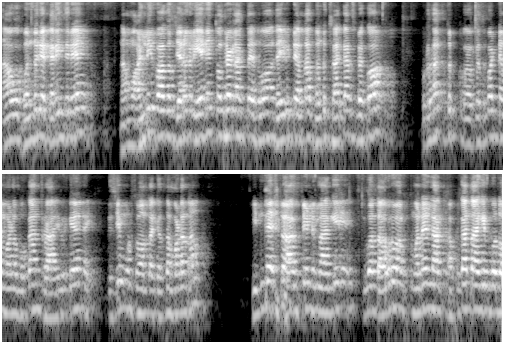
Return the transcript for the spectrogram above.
ನಾವು ಬಂದ್ಗೆ ಕರೀತೀರಿ. ನಮ್ಮ ಹಳ್ಳಿ ಭಾಗದ ಜನಗಳು ಏನೇನ್ ತೊಂದರೆಗಳಾಗ್ತಾ ಇದ್ವೋ, ದಯವಿಟ್ಟು ಎಲ್ಲ ಬಂದಕ್ಕೆ ಸಹಕರಿಸ್ಬೇಕು. ಬೃಹತ್ ಪ್ರತಿಭಟನೆ ಮಾಡೋ ಮುಖಾಂತರ ಇವ್ರಿಗೆ ಕೃಷಿ ಮುಟ್ಟಿಸುವಂತ ಕೆಲಸ ಮಾಡೋಣ. ಇನ್ನೆಷ್ಟು ಆಕ್ಸಿಡೆಂಟ್ಗಳಾಗಿ ಇವತ್ತು ಅವರು ಮನೆಯಲ್ಲಿ ಅಪ್- ಅಪಘಾತ ಆಗಿರ್ಬೋದು.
